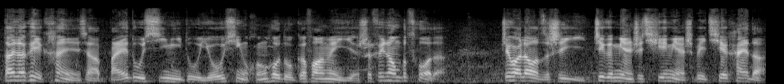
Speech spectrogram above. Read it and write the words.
大家可以看一下，白度、细腻度、油性、浑厚度各方面也是非常不错的。这块料子是以这个面是切面，是被切开的，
